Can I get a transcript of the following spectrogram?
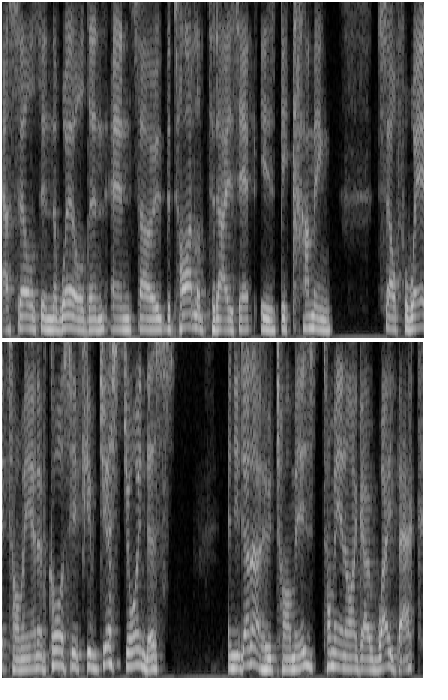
ourselves in the world. And and so the title of today's ep is becoming self-aware, Tommy. And of course, if you've just joined us and you don't know who Tom is, Tommy and I go way back.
